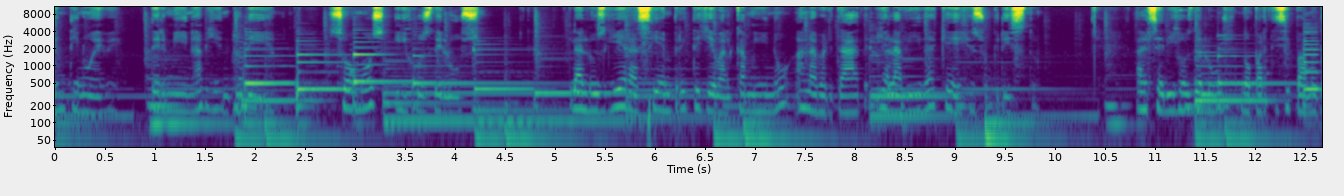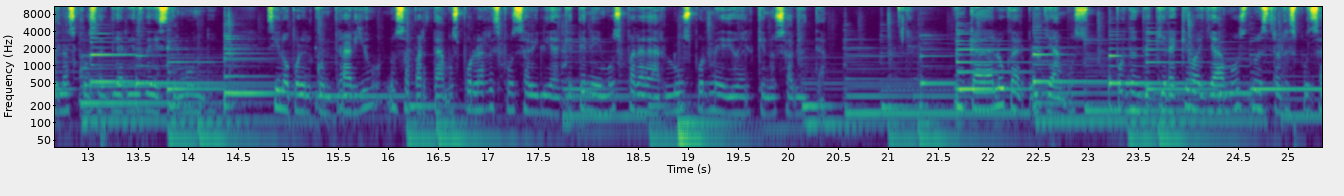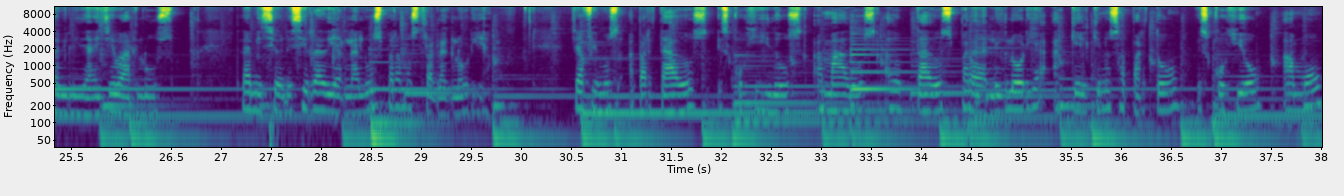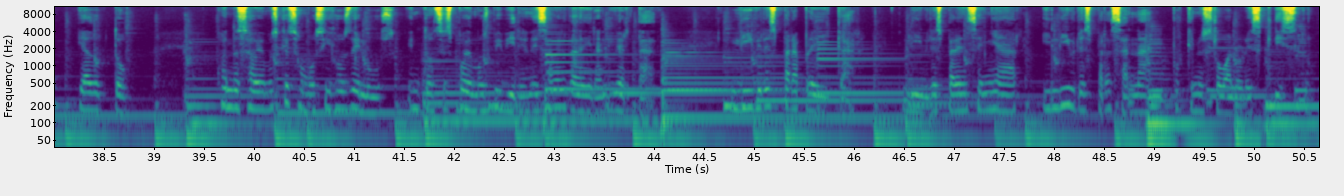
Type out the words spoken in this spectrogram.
29. Termina bien tu día. Somos hijos de luz. La luz guiará siempre y te lleva al camino, a la verdad y a la vida que es Jesucristo. Al ser hijos de luz no participamos de las cosas diarias de este mundo, sino por el contrario nos apartamos por la responsabilidad que tenemos para dar luz por medio del que nos habita. En cada lugar brillamos, por donde quiera que vayamos nuestra responsabilidad es llevar luz. La misión es irradiar la luz para mostrar la gloria. Ya fuimos apartados, escogidos, amados, adoptados para darle gloria a aquel que nos apartó, escogió, amó y adoptó. Cuando sabemos que somos hijos de luz, entonces podemos vivir en esa verdadera libertad, libres para predicar, libres para enseñar y libres para sanar, porque nuestro valor es Cristo,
